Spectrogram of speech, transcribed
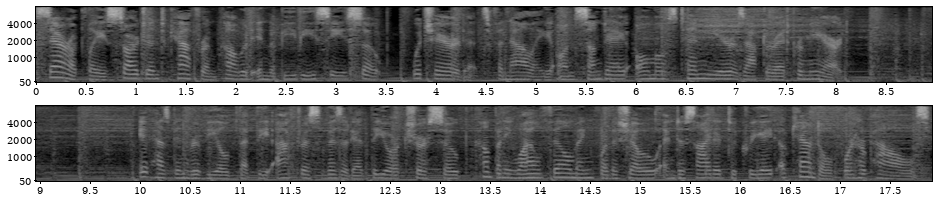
Sarah plays Sergeant Catherine Cawood in the BBC soap, which aired its finale on Sunday almost 10 years after it premiered. It has been revealed that the actress visited the Yorkshire Soap Company while filming for the show and decided to create a candle for her pals.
